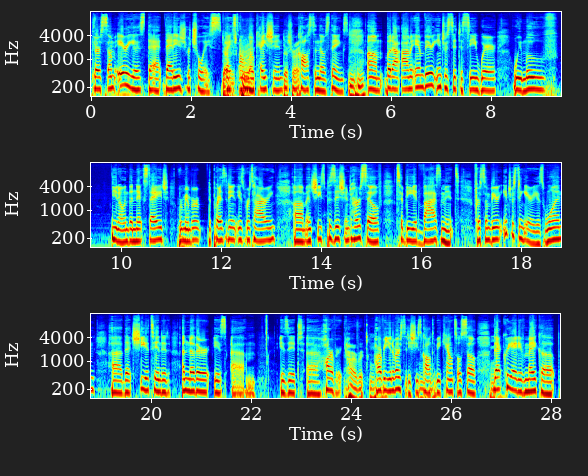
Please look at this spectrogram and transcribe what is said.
There are some areas that that is your choice That based on location, right. cost, and those things. Um, but I, I am very interested to see where we move you know, in the next stage. Remember, the president is retiring, um, and she's positioned herself to be advisement for some very interesting areas. One uh, that she attended, another is. Um, is it uh, Harvard? Harvard. Mm-hmm. Harvard University. She's mm-hmm. called to be counsel. So mm-hmm. that creative makeup,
